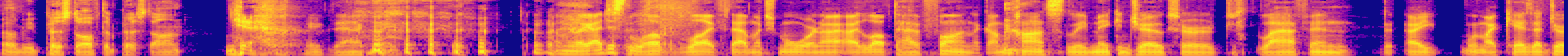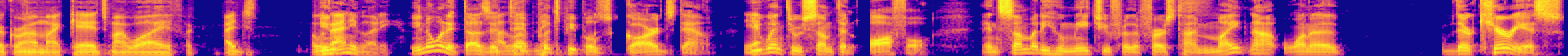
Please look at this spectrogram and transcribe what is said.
Rather be pissed off than pissed on. Yeah, exactly. I mean, like I just love life that much more, and I, I love to have fun. Like I'm constantly making jokes or just laughing. I with my kids, I joke around with my kids, my wife. Like I just with You- anybody. You know what it does? It, it puts making people people's guards down. Yeah. You went through something awful, and somebody who meets you for the first time might not want to. They're curious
